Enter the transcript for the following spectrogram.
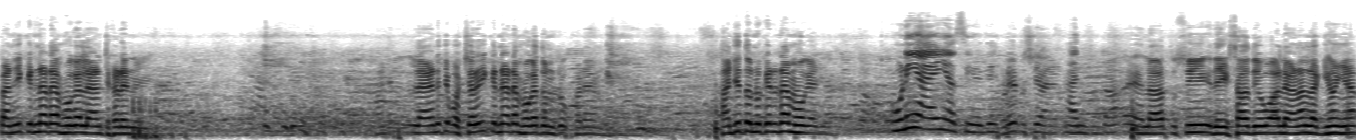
ਭੈਣ ਜੀ ਕਿੰਨਾ ਟਾਈਮ ਹੋ ਗਿਆ ਲਾਈਨ 'ਚ ਖੜੇ ਨੂੰ ਜੀ? ਲਾਈਨ 'ਚ ਪੁੱਛ ਰਹੇ ਜੀ ਕਿੰਨਾ ਟਾਈਮ ਹੋ ਗਿਆ ਤੁਹਾਨੂੰ ਖੜੇ ਨੂੰ? ਹਾਂਜੀ ਤੁਹਾਨੂੰ ਕਿੰਨਾ ਟਾਈਮ ਹੋ ਗਿਆ ਜੀ? ਹੁਣੀ ਆਏ ਹੀ ਅਸੀਂ ਇਹਦੇ ਹੁਣੇ ਤੁਸੀਂ ਆਏ ਹੋ। ਹਾਂਜੀ। ਤਾਂ ਇਹ ਹਾਲਾਤ ਤੁਸੀਂ ਦੇਖ ਸਕਦੇ ਹੋ ਆ ਲੈਣਾ ਲੱਗੀਆਂ ਹੋਈਆਂ।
